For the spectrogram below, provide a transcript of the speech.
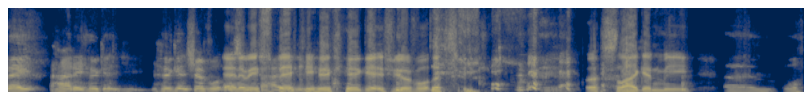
right, Harry, who, get, who gets your vote Anyway, Specky, who, who gets your vote this week? They're slagging me. Um, oh,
